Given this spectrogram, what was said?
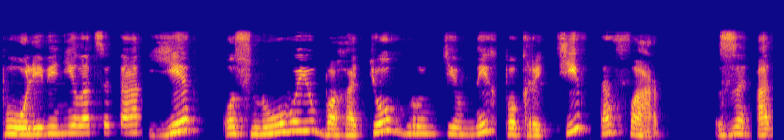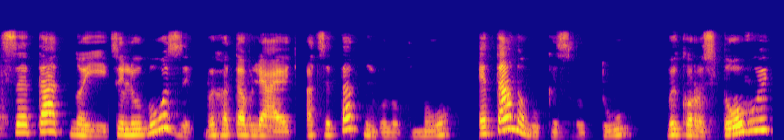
Полівінілацетат є основою багатьох ґрунтівних покриттів та фарб. З ацетатної целюлози виготовляють ацетатне волокно, етанову кислоту, використовують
